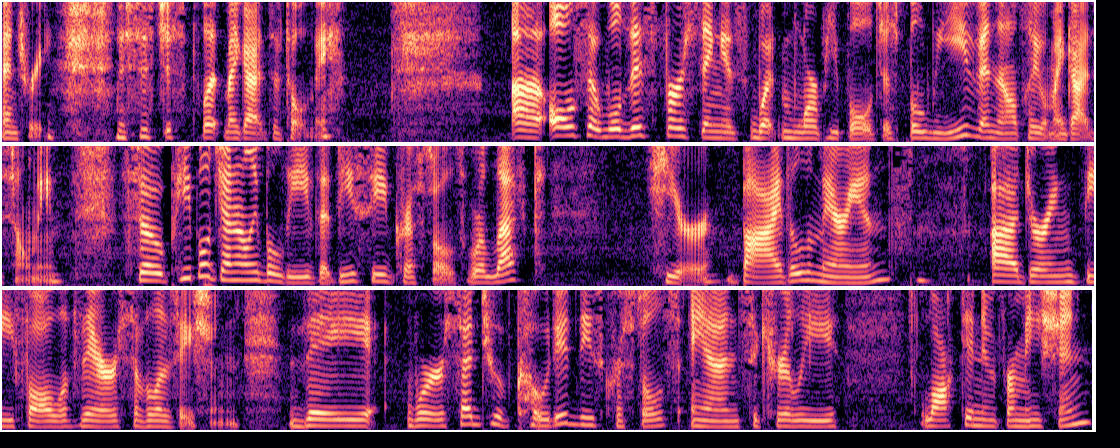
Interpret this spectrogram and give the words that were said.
entry. This is just what my guides have told me. Uh, also, well, this first thing is what more people just believe, and then I'll tell you what my guides tell me. So, people generally believe that these seed crystals were left here by the Lemurians uh, during the fall of their civilization. They were said to have coded these crystals and securely locked in information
